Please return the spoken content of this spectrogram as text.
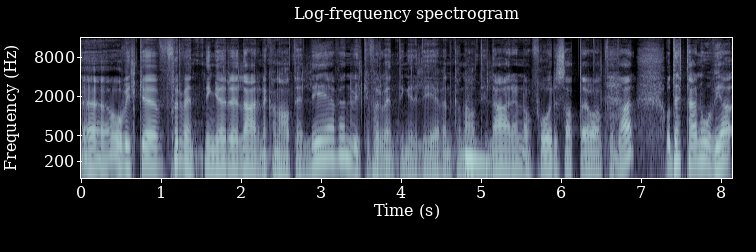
eh, og hvilke forventninger lærerne kan ha til eleven, hvilke forventninger eleven kan ha Mm. til læreren og foresatte og alt det der. Og dette er noe vi har,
